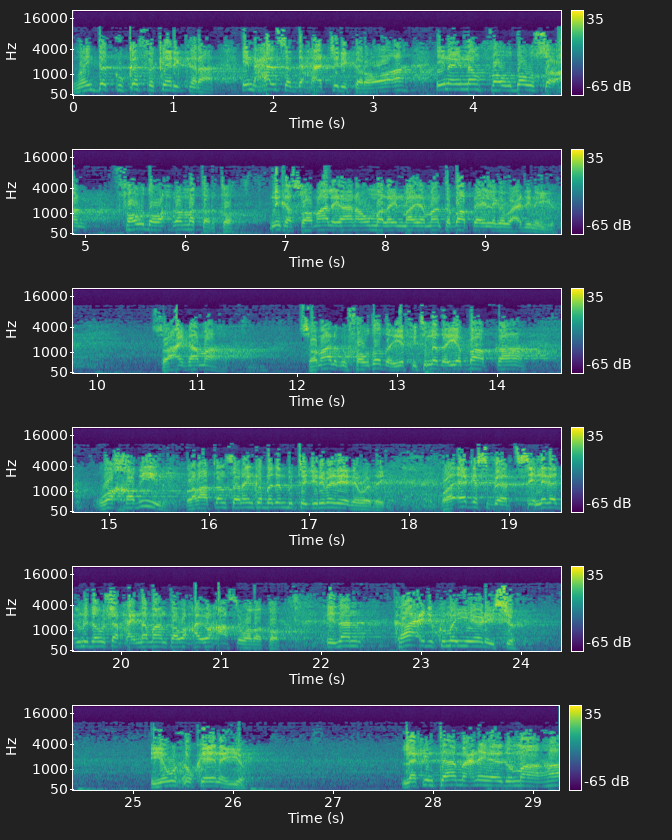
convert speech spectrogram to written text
waa in dadku ka fakeri karaa in xal saddexaad jiri karo oo ah inaynan fawdo u socon. Fawda waxba ma tarto. Ninka soomaaligaana u malayn maayo maanta baabka in laga wacdinayo. Soocaynkaa maaha soomaaligu fawdada iyo fitnada iyo baabka waa khabiir. Labaatan sano in ka badan buu tajribadeeda waday. Waa experts innagaa dunida u sharxayna maanta waxay waxaasi wadato. Idan kaacidi kuma yeedhayso iyo wuxuu keenayo. Laakiin taa macnaheedu ma aha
